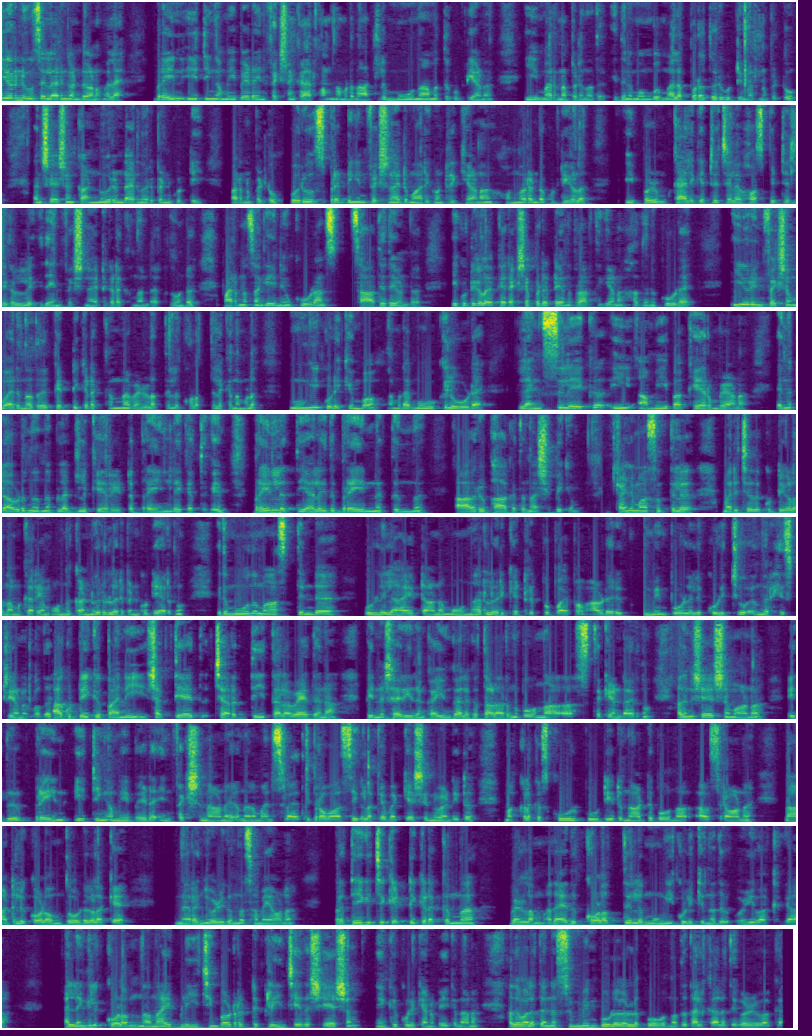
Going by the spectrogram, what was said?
ഈ ഒരു ന്യൂസ് എല്ലാവരും കണ്ടു കാണും അല്ലെ? ബ്രെയിൻ ഈറ്റിംഗ് അമീബയുടെ ഇൻഫെക്ഷൻ കാരണം നമ്മുടെ നാട്ടിൽ മൂന്നാമത്തെ കുട്ടിയാണ് ഈ മരണപ്പെടുന്നത്. ഇതിനു മുമ്പ് മലപ്പുറത്ത് ഒരു കുട്ടി മരണപ്പെട്ടു. അതിനുശേഷം കണ്ണൂർ ഉണ്ടായിരുന്ന ഒരു പെൺകുട്ടി മരണപ്പെട്ടു. ഒരു സ്പ്രെഡിങ് ഇൻഫെക്ഷൻ ആയിട്ട് മാറിക്കൊണ്ടിരിക്കുകയാണ്. ഒന്നോ രണ്ടോ കുട്ടികൾ ഇപ്പോഴും കാലിക്കറ്റ് ചില ഹോസ്പിറ്റലുകളിൽ ഇത് ഇൻഫെക്ഷൻ ആയിട്ട് കിടക്കുന്നുണ്ട്. അതുകൊണ്ട് മരണസംഖ്യ ഇനിയും കൂടാൻ സാധ്യതയുണ്ട്. ഈ കുട്ടികളൊക്കെ രക്ഷപ്പെടട്ടെ എന്ന് പ്രാർത്ഥിക്കുകയാണ്. അതിനു കൂടെ ഈ ഒരു ഇൻഫെക്ഷൻ വരുന്നത് കെട്ടിക്കിടക്കുന്ന വെള്ളത്തിൽ കുളത്തിലൊക്കെ നമ്മൾ മൂങ്ങി കുളിക്കുമ്പോൾ നമ്മുടെ മൂക്കിലൂടെ ലങ്സിലേക്ക് ഈ അമീബ കയറുമ്പോഴാണ്. എന്നിട്ട് അവിടെ നിന്ന് ബ്ലഡിൽ കയറിയിട്ട് ബ്രെയിനിലേക്ക് എത്തുകയും ബ്രെയിനിലെത്തിയാൽ ഇത് ബ്രെയിനിനെ തിന്ന് ആ ഒരു ഭാഗത്ത് നശിപ്പിക്കും. കഴിഞ്ഞ മാസത്തിൽ മരിച്ച കുട്ടികളെ നമുക്കറിയാം. ഒന്ന് കണ്ണൂരുള്ള ഒരു പെൺകുട്ടിയായിരുന്നു. ഇത് മൂന്ന് മാസത്തിന്റെ ഉള്ളിലായിട്ടാണ് മൂന്നാറിൽ ഒരിക്കൽ ട്രിപ്പ് പോയപ്പോൾ അവിടെ ഒരു സ്വിമ്മിംഗ് പൂളിൽ കുളിച്ചു എന്നൊരു ഹിസ്റ്ററിയാണ് ഉള്ളത് ആ കുട്ടിക്ക് പനി ശക്തിയായ ഛർദി തലവേദന പിന്നെ ശരീരം കൈയും കാലൊക്കെ തളർന്നു പോകുന്ന അവസ്ഥയൊക്കെ ഉണ്ടായിരുന്നു. അതിനുശേഷമാണ് ഇത് ബ്രെയിൻ ഈറ്റിംഗ് അമീബയുടെ ഇൻഫെക്ഷൻ ആണ് എന്നാണ് മനസ്സിലായത്. പ്രവാസികളൊക്കെ വെക്കേഷന് വേണ്ടിയിട്ട് മക്കളൊക്കെ സ്കൂൾ പൂട്ടിയിട്ട് നാട്ടിൽ പോകുന്ന അവസരമാണ്. നാട്ടിൽ കുളവും തോടുകളൊക്കെ നിറഞ്ഞൊഴുകുന്ന സമയമാണ്. പ്രത്യേകിച്ച് കെട്ടിക്കിടക്കുന്ന വെള്ളം അതായത് കുളത്തിൽ മുങ്ങി കുളിക്കുന്നത് ഒഴിവാക്കുക. അല്ലെങ്കിൽ കുളം നന്നായി ബ്ലീച്ചിങ് പൗഡർ ഇട്ട് ക്ലീൻ ചെയ്ത ശേഷം നിങ്ങൾക്ക് കുളിക്കാൻ ഉപയോഗിക്കുന്നതാണ്. അതുപോലെ തന്നെ സ്വിമ്മിംഗ് പൂളുകളിൽ പോകുന്നത് തൽക്കാലത്തേക്ക് ഒഴിവാക്കുക.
